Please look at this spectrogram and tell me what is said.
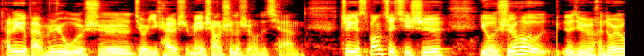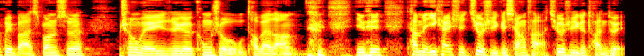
他这个百分。百分之五是就是一开始没上市的时候的钱。这个 sponsor 其实有时候呃就是很多人会把 sponsor 称为这个空手套白狼，因为他们一开始就是一个想法，就是一个团队，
